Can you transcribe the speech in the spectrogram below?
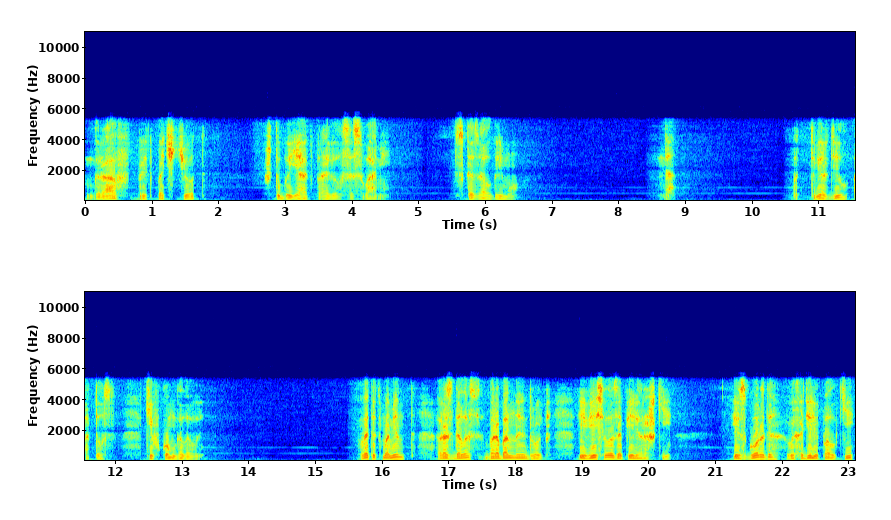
«Граф предпочтет...» чтобы я отправился с вами», — сказал Гримо. Подтвердил Атос кивком головы. В этот момент раздалась барабанная дробь, и весело запели рожки. Из города выходили полки,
